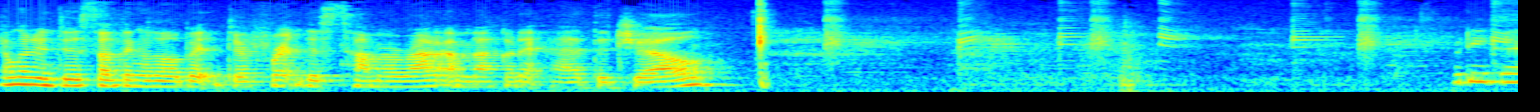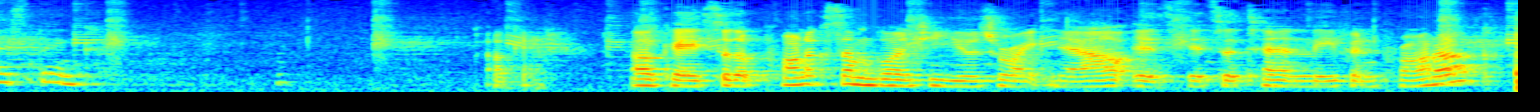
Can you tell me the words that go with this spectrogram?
I'm gonna do something a little bit different this time around. I'm not gonna add the gel. What do you guys think? Okay. Okay, so the products I'm going to use right now is it's a 10 leave-in product.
